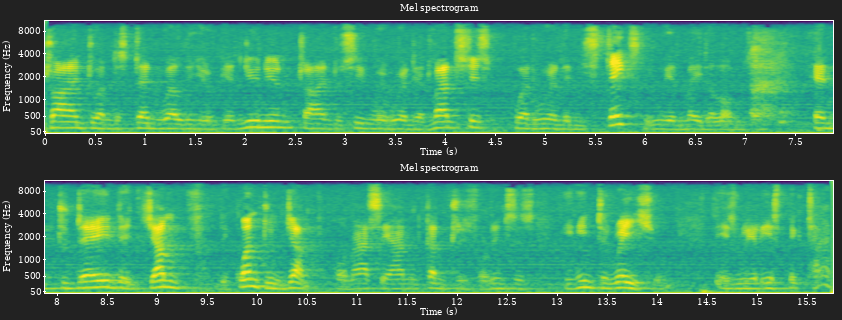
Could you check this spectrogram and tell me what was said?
trying to understand well the European Union, trying to see where were the advantages, what were the mistakes that we had made along and today the jump, the quantum jump on ASEAN countries, for instance, in integration is really spectacular.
